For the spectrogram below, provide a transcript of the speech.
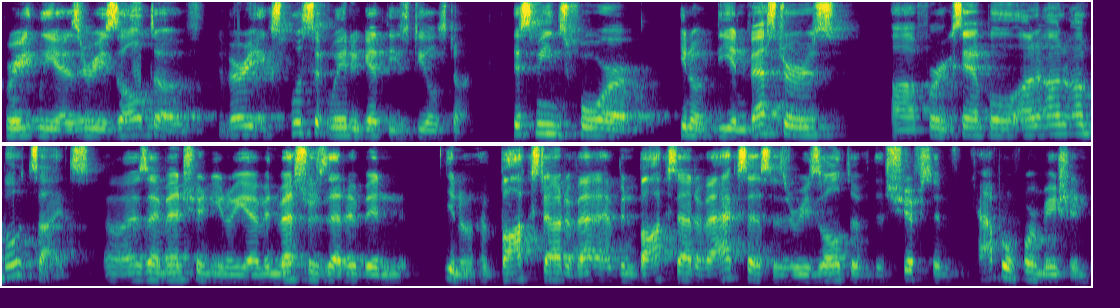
greatly as a result of a very explicit way to get these deals done. This means for you know the investors, uh, for example, on, on, on both sides. Uh, as I mentioned, you know you have investors that have been you know have boxed out of have been boxed out of access as a result of the shifts in capital formation.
